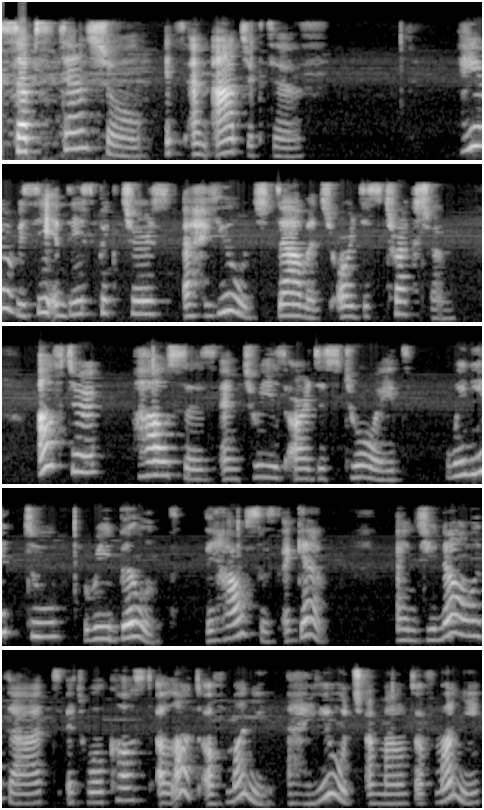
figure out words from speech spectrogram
Substantial. It's an adjective. Here we see in these pictures a huge damage or destruction. After houses and trees are destroyed, we need to rebuild the houses again. And you know that it will cost a lot of money, a huge amount of money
